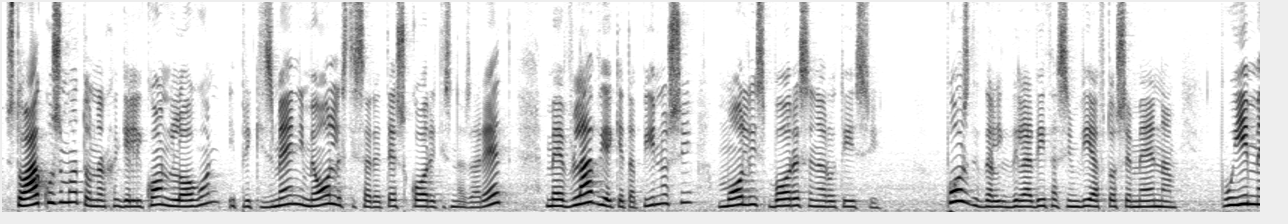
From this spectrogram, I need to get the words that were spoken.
Στο άκουσμα των αρχαγγελικών λόγων, η πρικισμένη με όλες τις αρετές κόρη της Ναζαρέτ, με ευλάβεια και ταπείνωση, μόλις μπόρεσε να ρωτήσει Πώς δηλαδή θα συμβεί αυτό σε μένα που είμαι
